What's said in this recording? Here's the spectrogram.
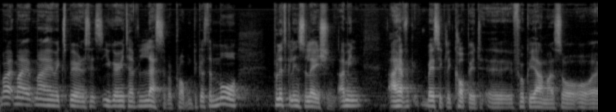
my, my, my experience is you're going to have less of a problem because the more political insulation, I mean, I have basically copied uh, Fukuyama's or, or uh,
